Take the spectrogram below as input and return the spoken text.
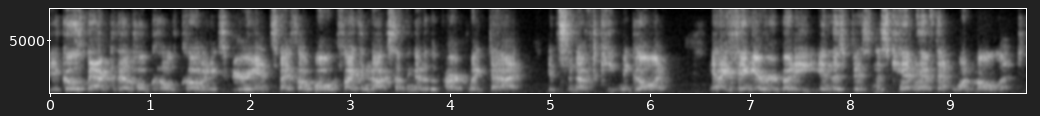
it goes back to that whole cold calling experience. And I thought, well, if I can knock something out of the park like that, it's enough to keep me going. And I think everybody in this business can have that one moment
